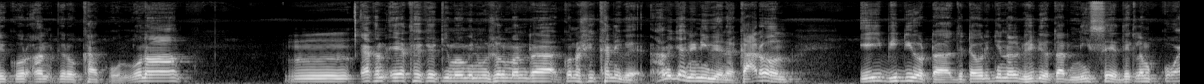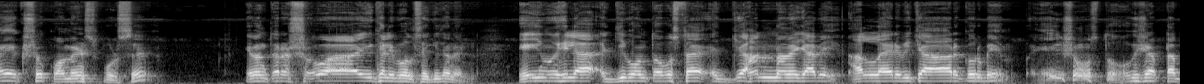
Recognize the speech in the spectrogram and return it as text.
এই কোরআনকে রক্ষা করল না। এখন এ থেকে কি মমিন মুসলমানরা কোনো শিক্ষা নিবে? আমি জানি নিবে না, কারণ এই ভিডিওটা, যেটা অরিজিনাল ভিডিও তার নিচে দেখলাম কয়েকশো কমেন্টস পড়ছে, এবং তারা সবাই খালি বলছে, কি জানেন? এই মহিলা জীবন্ত অবস্থায় জাহান নামে যাবে, আল্লাহর বিচার করবে, এই সমস্ত অভিশাপ টাপ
